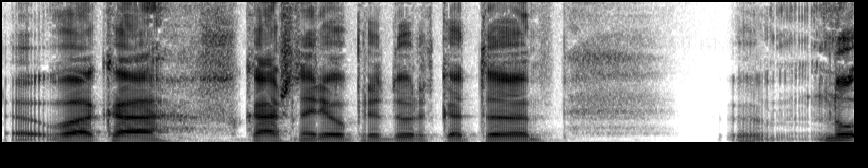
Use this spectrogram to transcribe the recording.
Va, ką, ką aš norėjau pridurti, kad nu,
